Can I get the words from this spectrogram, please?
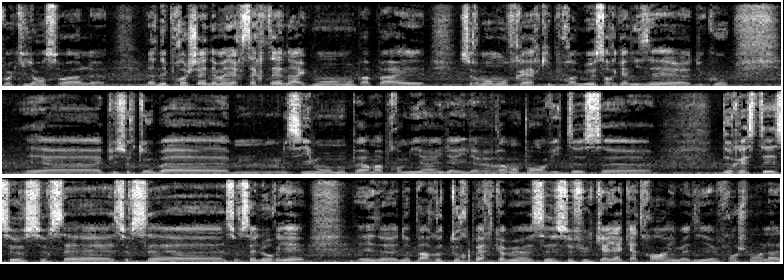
quoi qu'il en soit l'année prochaine de manière certaine avec mon, mon, papa et sûrement mon frère qui pourra mieux s'organiser du coup. Et, et, puis surtout, bah, ici mon, mon père m'a promis, hein, il, a, il avait vraiment pas envie de se de rester sur, sur, ses, sur, ses, sur ses lauriers et de ne pas retour perdre comme euh, ce, fut le cas il y a 4 ans. Il m'a dit euh, franchement là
